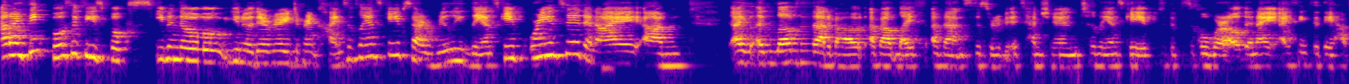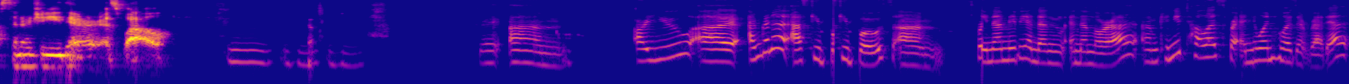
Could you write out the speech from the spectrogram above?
and I think both of these books, even though you know they're very different kinds of landscapes, are really landscape oriented. And I, um, I, I, love that about about life events, the sort of attention to landscape, to the physical world. And I, I think that they have synergy there as well. Mm-hmm, mm-hmm. Great. Um, are you? Uh, I'm going to ask you, you both. Um, maybe, and then and then Laura. Um, can you tell us, for anyone who hasn't read it,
